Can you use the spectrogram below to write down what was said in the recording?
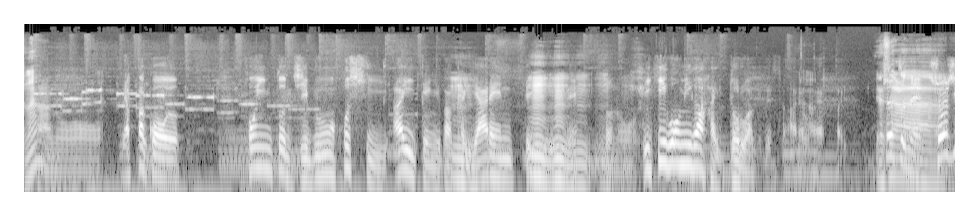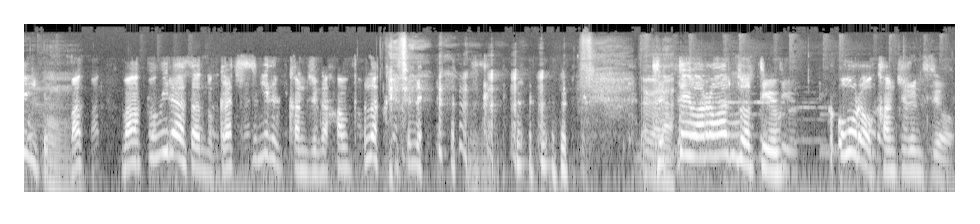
な。あのやっぱこうポイント自分欲しい相手にばっかりやれんっていうね、うんうんうんうん。その意気込みが入っとるわけですよあれは。やっぱりいやちょっとねさ、正直言って、うん。ママーク・ミラーさんのガチすぎる感じが半端なくてね、だから。絶対笑わんぞっていうオーラを感じるんですよ。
